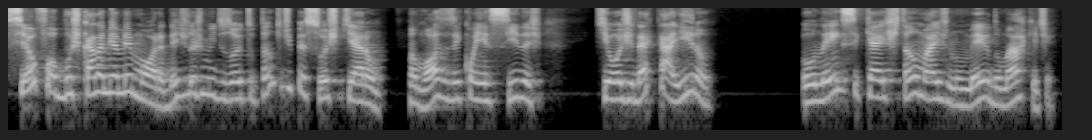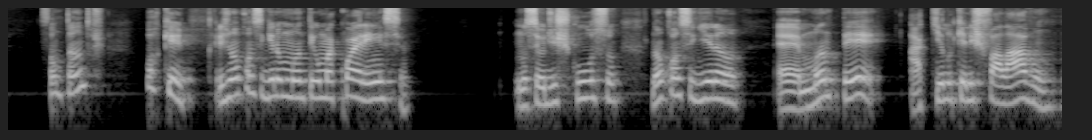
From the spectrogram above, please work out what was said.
Se eu for buscar na minha memória, desde 2018, tanto de pessoas que eram famosas e conhecidas que hoje decaíram, ou nem sequer estão mais no meio do marketing, são tantos. Por quê? Eles não conseguiram manter uma coerência no seu discurso, não conseguiram é, manter aquilo que eles falavam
